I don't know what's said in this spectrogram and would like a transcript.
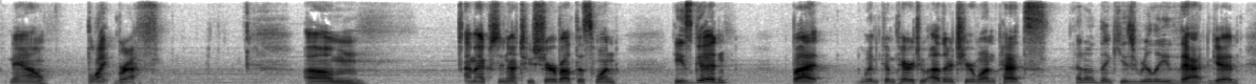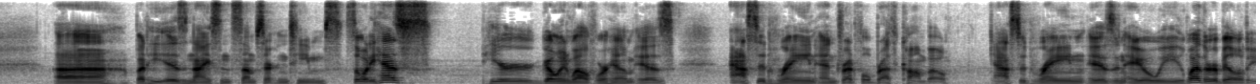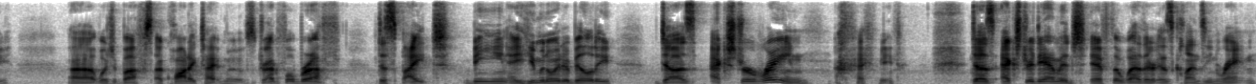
Now, Blightbreath. Um, I'm actually not too sure about this one. He's good, but when compared to other tier 1 pets, I don't think he's really that good. Uh, but he is nice in some certain teams. So what he has here going well for him is Acid Rain and Dreadful Breath combo. Acid Rain is an AoE weather ability, uh, which buffs aquatic type moves. Dreadful Breath, despite being a humanoid ability, does extra rain. I mean, does extra damage if the weather is cleansing rain,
